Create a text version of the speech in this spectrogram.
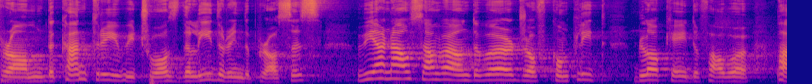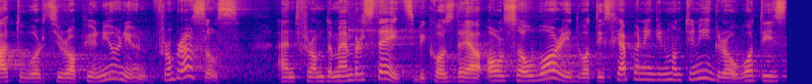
from the country which was the leader in the process, we are now somewhere on the verge of complete blockade of our path towards European Union from Brussels and from the member states because they are also worried what is happening in Montenegro, what is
